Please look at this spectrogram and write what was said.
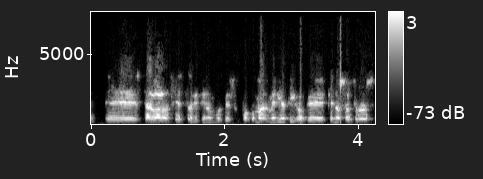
eh, está el baloncesto, que tiene un, es un poco más mediático que, nosotros,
